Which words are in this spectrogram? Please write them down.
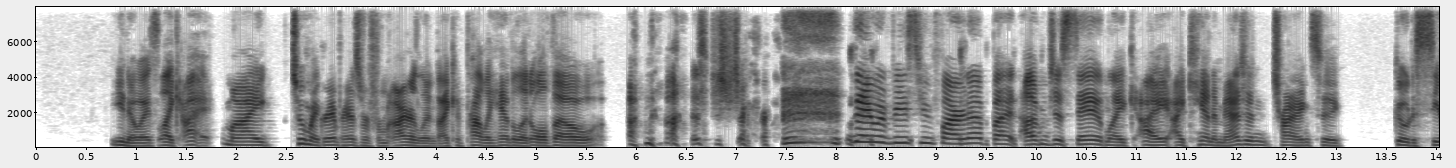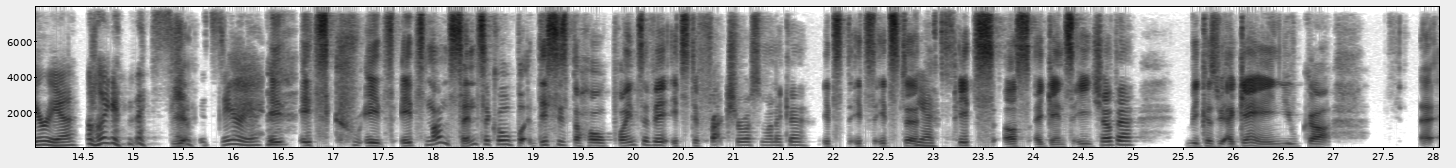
you know it's like i my two of my grandparents were from ireland i could probably handle it although i'm not sure they would be too fired up but i'm just saying like i i can't imagine trying to go to Syria. Like yeah. Syria. It, it's it's it's nonsensical, but this is the whole point of it. It's to fracture us, Monica. It's it's it's to yes. pit us against each other because again, you've got. Uh,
